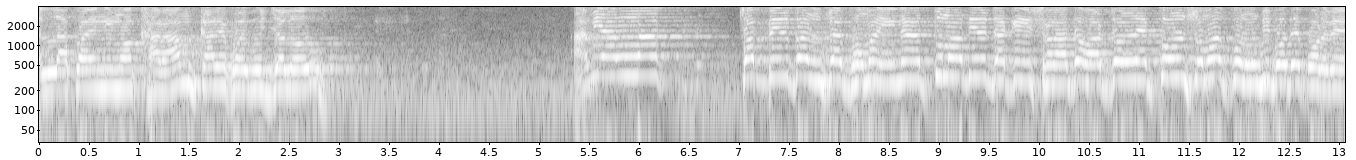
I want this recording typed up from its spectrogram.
আল্লাহ কয় নিমক খারাম, কারে কয় বুঝল? আমি আল্লাহ চব্বিশ ঘণ্টা ঘুমাই না, তোমাদের ডাকে সাড়া দেওয়ার জন্য কোন সময় কোন বিপদে পড়বে?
